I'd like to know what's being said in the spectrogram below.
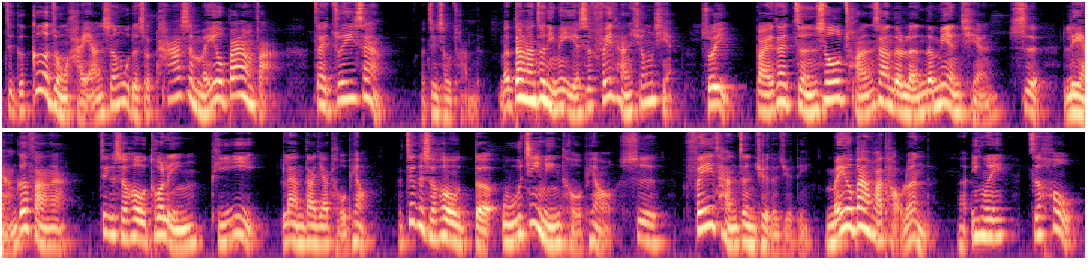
这个各种海洋生物的时候，它是没有办法。再追上这艘船的那当然这里面也是非常凶险，所以摆在整艘船上的人的面前是两个方案。这个时候托林提议让大家投票，这个时候的无记名投票是非常正确的决定，没有办法讨论的啊，因为之后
